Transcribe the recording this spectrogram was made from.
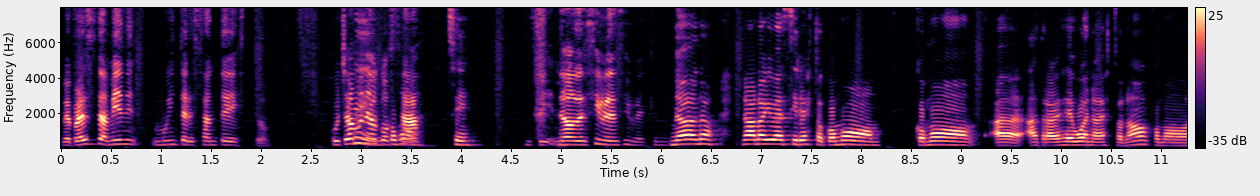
me parece también muy interesante esto. Escuchame una cosa. Sí. sí. No, decime, decime. No, no, no, no iba a decir esto, cómo, cómo a, través de, bueno, esto, ¿no? Como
